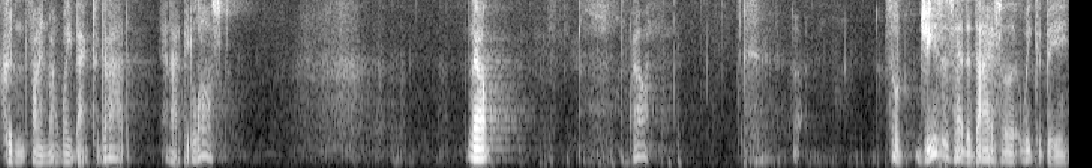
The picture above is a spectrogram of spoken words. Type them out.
couldn't find my way back to God, and I'd be lost. Now, well, so Jesus had to die so that we could be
